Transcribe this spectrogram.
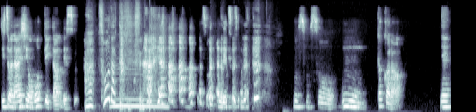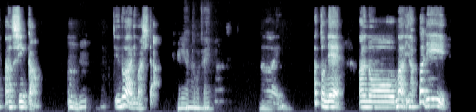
実は内心思っていたんです。あ、そうだったんですね。はい。そうなんです。そうそうそう。うん。だから、ね、安心感。うん。うんっていうのはありました。ありがとうございます。はい。あとね、あのーまあ、やっぱり、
